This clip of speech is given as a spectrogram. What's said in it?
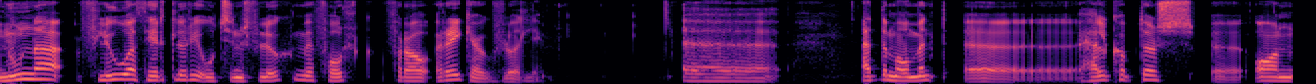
núna fljúa þyrlur í útsinnsflug með fólk frá Reykjavíkflugli. Uh, at the moment, uh, helicopters uh, on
